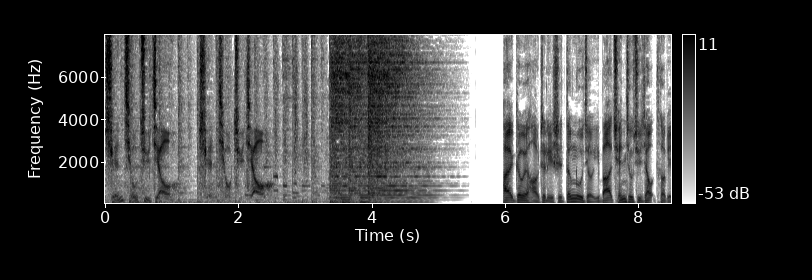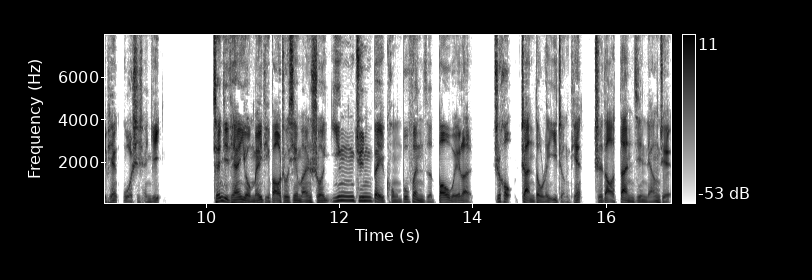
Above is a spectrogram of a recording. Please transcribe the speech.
全球聚焦，全球聚焦。嗨，各位好，这里是登录九一八全球聚焦特别篇，我是陈一。前几天有媒体爆出新闻，说英军被恐怖分子包围了之后，战斗了一整天，直到弹尽粮绝，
